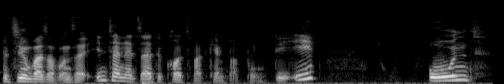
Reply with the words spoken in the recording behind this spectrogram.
beziehungsweise auf unserer Internetseite kreuzfahrtcamper.de und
